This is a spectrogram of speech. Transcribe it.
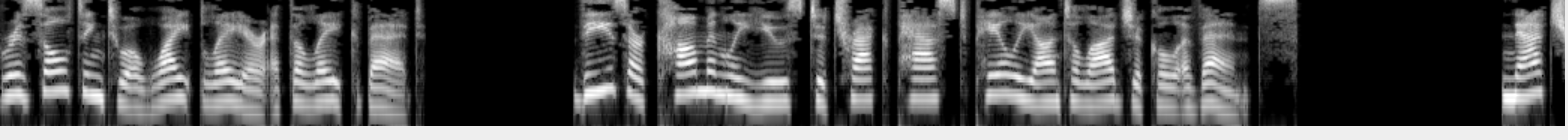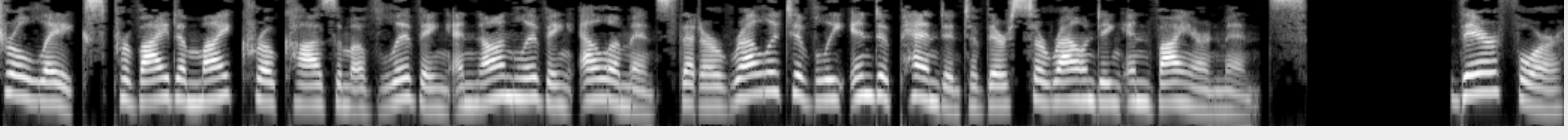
resulting to a white layer at the lake bed. These are commonly used to track past paleontological events. Natural lakes provide a microcosm of living and non-living elements that are relatively independent of their surrounding environments. Therefore,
